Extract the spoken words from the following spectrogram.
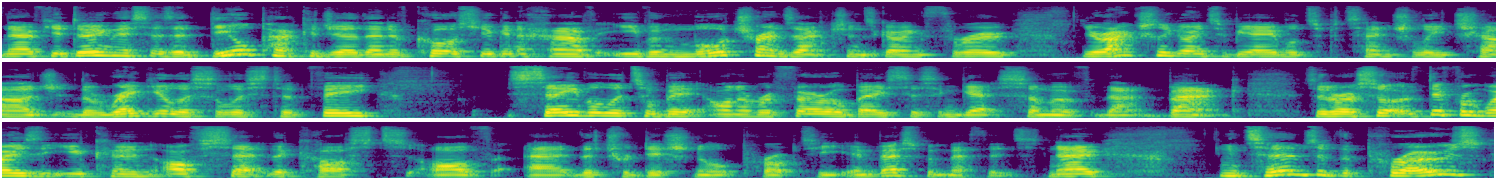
Now, if you're doing this as a deal packager, then of course you're going to have even more transactions going through. You're actually going to be able to potentially charge the regular solicitor fee save a little bit on a referral basis and get some of that back. So there are sort of different ways that you can offset the costs of uh, the traditional property investment methods. Now, in terms of the pros,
